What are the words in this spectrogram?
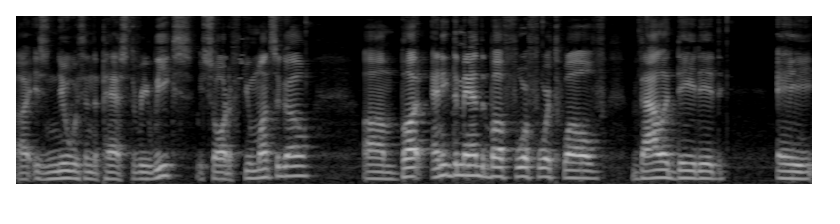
uh, is new within the past three weeks. We saw it a few months ago. Um, but any demand above 4412 validated a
